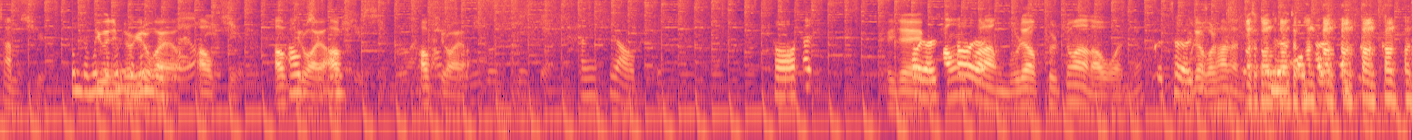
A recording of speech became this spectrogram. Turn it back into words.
잠시 후. 뭔데 뭔데 뭔데 여기로 뭔데 가요. 아홉 시. 아홉 시로 와요. 아홉 시. 아홉 시로 와요. 1시 9시. 저 살, 이제 어, 열- 카운터랑 무력 둘 중 하나 나오거든요. 그쵸, 12시, 무력을 하면 카운트.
